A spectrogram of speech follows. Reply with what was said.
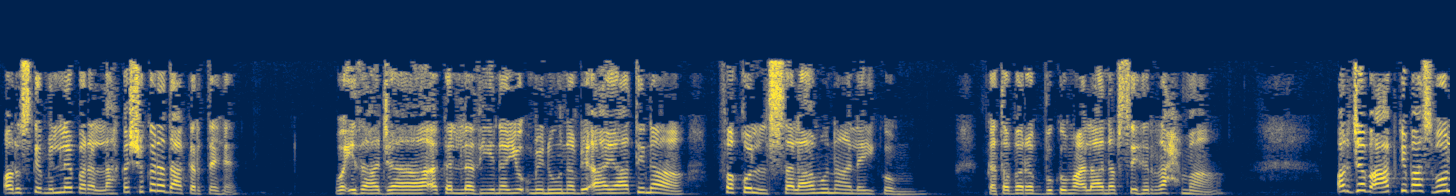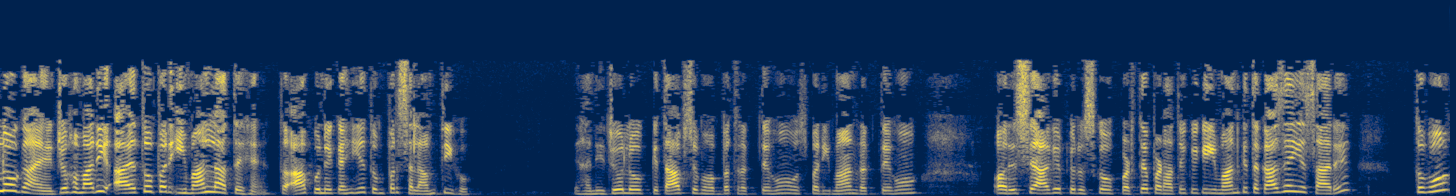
اور اس کے ملنے پر اللہ کا شکر ادا کرتے ہیں۔ وہ ادا جا اکلین آیاتنا فقل سلام علیکم کتب ربکم علی نفسہ الرحمہ اور جب آپ کے پاس وہ لوگ آئے جو ہماری آیتوں پر ایمان لاتے ہیں، تو آپ انہیں کہیے تم پر سلامتی ہو۔ یعنی جو لوگ کتاب سے محبت رکھتے ہوں، اس پر ایمان رکھتے ہوں، اور اس سے آگے پھر اس کو پڑھتے پڑھاتے کیونکہ ایمان کے تقاضے ہیں یہ سارے، تو وہ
